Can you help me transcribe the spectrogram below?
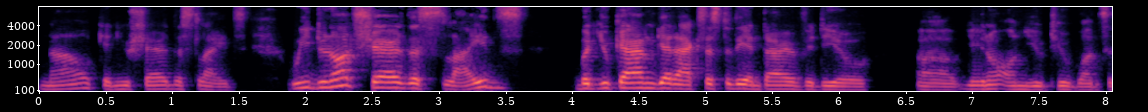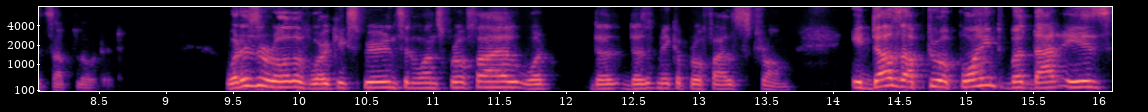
now. Can you share the slides? We do not share the slides, but you can get access to the entire video, uh, you know, on YouTube once it's uploaded. What is the role of work experience in one's profile? What does, does it make a profile strong? It does up to a point, but that is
